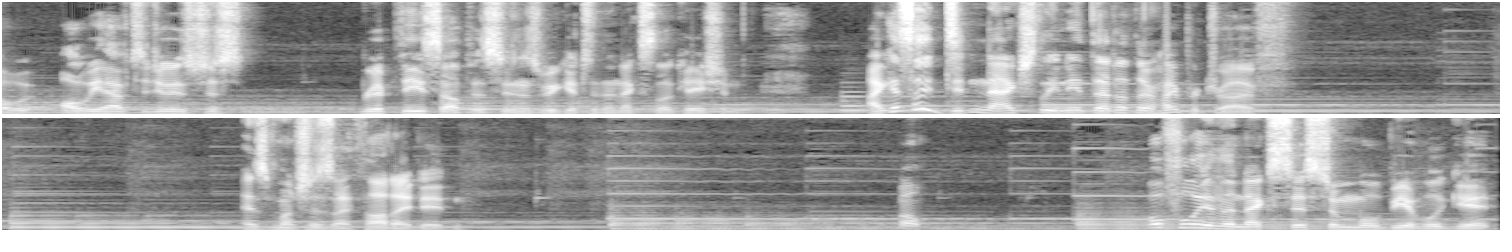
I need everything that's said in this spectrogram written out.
All, all we have to do is just rip these up as soon as we get to the next location. I guess I didn't actually need that other hyperdrive. As much as I thought I did. Well, hopefully in the next system we'll be able to get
